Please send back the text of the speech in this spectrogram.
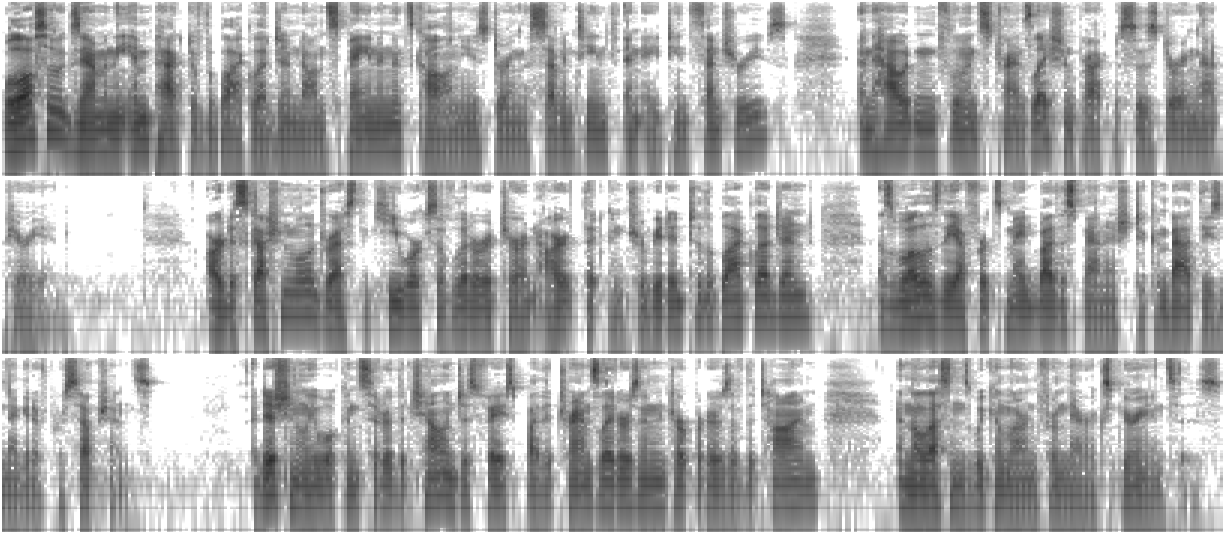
We'll also examine the impact of the Black Legend on Spain and its colonies during the 17th and 18th centuries, and how it influenced translation practices during that period. Our discussion will address the key works of literature and art that contributed to the Black Legend, as well as the efforts made by the Spanish to combat these negative perceptions. Additionally, we'll consider the challenges faced by the translators and interpreters of the time and the lessons we can learn from their experiences.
